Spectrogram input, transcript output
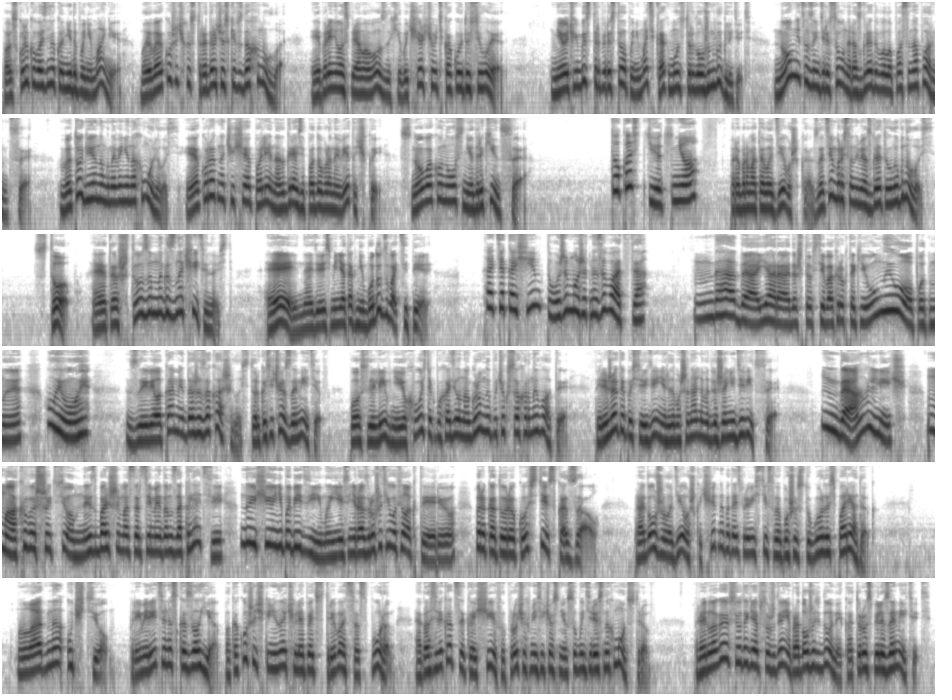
Поскольку возникло недопонимание, Боевая кошечка страдальчески вздохнула и принялась прямо в воздухе вычерчивать какой-то силуэт. Не очень быстро перестала понимать, как монстр должен выглядеть, но умница заинтересованно разглядывала пасы напарницы. В итоге я на мгновение нахмурилась и, аккуратно очищая полено от грязи подобранной веточкой, снова окунулась в недра Кинса. «Так остец, ня!» — пробормотала девушка, затем бросила на меня взгляд и улыбнулась. «Стоп! Это что за многозначительность? «Эй, надеюсь, меня так не будут звать теперь?» Хотя Кащим тоже может называться. «Да-да, я рада, что все вокруг такие умные и опытные. Ой-ой», — заявила Ками, даже закашлялась, только сейчас заметив. После ливня ее хвостик походил на огромный пучок сахарной ваты, пережатый посередине из машинального движения девицы. «Да, Лич, Маг выше темный, с большим ассортиментом заклятий, да еще и непобедимый, если не разрушить его филактерию, про которую Кости сказал. Продолжила девушка, тщетно пытаясь привести свою пушистую гордость в порядок. «Ладно, учтем», — примирительно сказал я, пока кошечки не начали опять встревать со спором о классификации Кощеев и прочих мне сейчас не особо интересных монстров. Предлагаю все-таки обсуждение продолжить в доме, который успели заметить.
